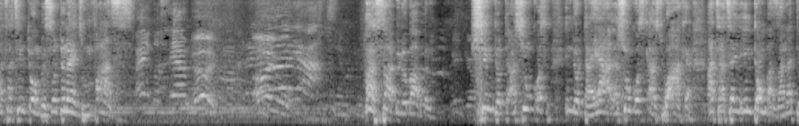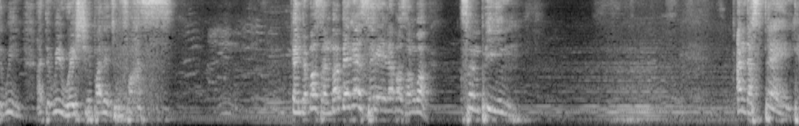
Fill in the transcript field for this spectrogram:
athathe intombi esontweni ayenze umfazi. Asabi lo baba lo. Shiya indoda ashiya unkosi indoda yakhe ashiya unkosikazi wakhe. Athathe intombazana ade kuyi ade kuyi worship alenze umfazi. And abazali babekezela abazali ngoba kusempini understand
